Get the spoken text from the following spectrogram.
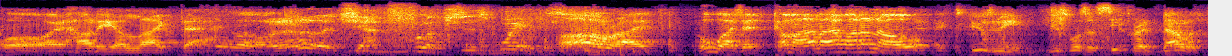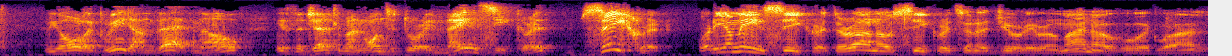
Boy, how do you like that? Oh, another chap flips his wings. All right. Who was it? Come on, I want to know. Excuse me, this was a secret ballot. We all agreed on that, no? If the gentleman wanted to remain secret. Secret? What do you mean secret? There are no secrets in a jury room. I know who it was.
